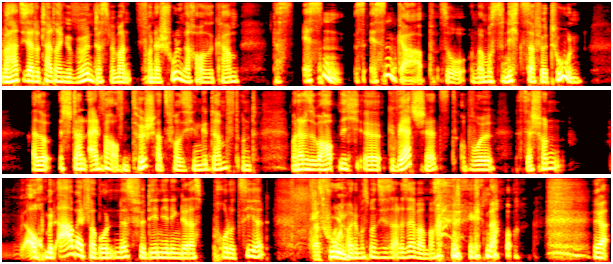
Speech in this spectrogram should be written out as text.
Man hat sich da total dran gewöhnt, dass wenn man von der Schule nach Hause kam, das Essen, es Essen gab. So, und man musste nichts dafür tun. Also es stand einfach auf dem Tisch, hat es vor sich hingedampft und man hat es überhaupt nicht äh, gewertschätzt, obwohl das ja schon auch mit Arbeit verbunden ist für denjenigen, der das produziert. Das Und Huhn. heute muss man sich das alles selber machen. genau. Ja,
